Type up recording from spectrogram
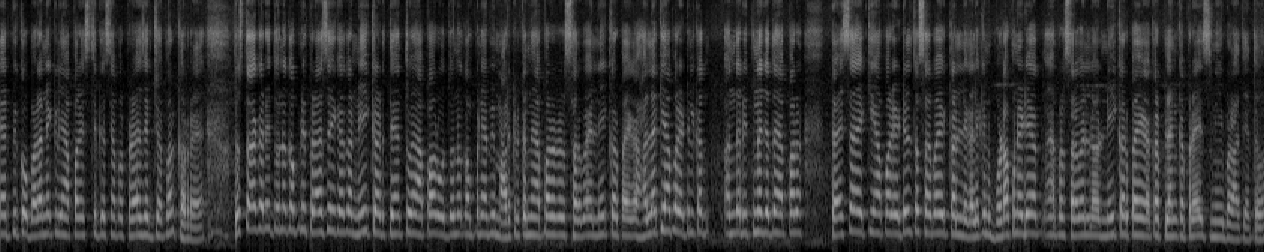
एआरपी को बढ़ाने के लिए यहाँ पर इस तरीके से यहाँ पर प्राइस एक यहाँ पर कर रहा है दोस्तों अगर ये दोनों कंपनी प्राइस एक अगर नहीं करते हैं तो यहाँ पर वो दोनों कंपनी अभी मार्केट के अंदर यहाँ पर सर्वाइव नहीं कर पाएगा हालाँकि यहाँ पर एयरटेल का अंदर इतना ज़्यादा यहाँ पर पैसा है कि यहाँ पर एयरटेल तो सर्वाइव कर लेगा लेकिन वोडाफोन आइडिया यहाँ पर सर्वाइव नहीं कर पाएगा अगर प्लान का प्राइस नहीं बढ़ाते तो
